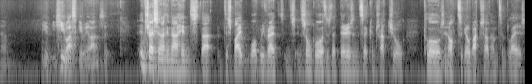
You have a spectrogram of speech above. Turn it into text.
no, you, you ask him, he'll answer. Interesting, I think that hints that despite what we've read in, in some quarters, that there isn't a contractual clause Yeah. not to go back to Southampton players.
